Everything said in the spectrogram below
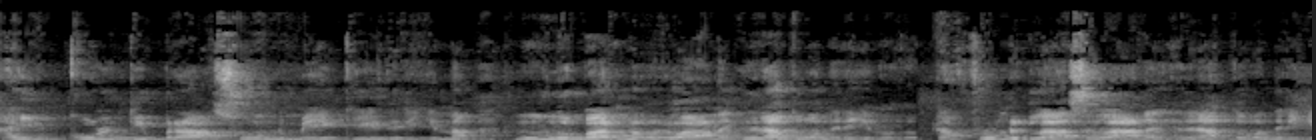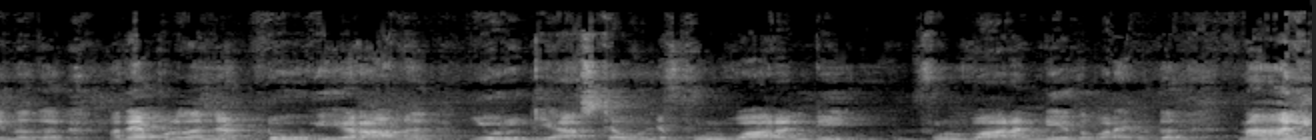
ഹൈ ക്വാളിറ്റി ബ്രാസ് കൊണ്ട് മേക്ക് ചെയ്തിരിക്കുന്ന മൂന്ന് ബർണറുകളാണ് ഇതിനകത്ത് വന്നിരിക്കുന്നത്. ടഫ്രോണ്ട് ഗ്ലാസ്സുകളാണ് ഇതിനകത്ത് വന്നിരിക്കുന്നത്. അതേപോലെ തന്നെ ടു ഇയർ ആണ് ഈ ഒരു ഗ്യാസ് സ്റ്റൗവിന്റെ ഫുൾ വാറന്റി ഫുൾ വാറണ്ടി എന്ന് പറയുന്നത് നാല്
